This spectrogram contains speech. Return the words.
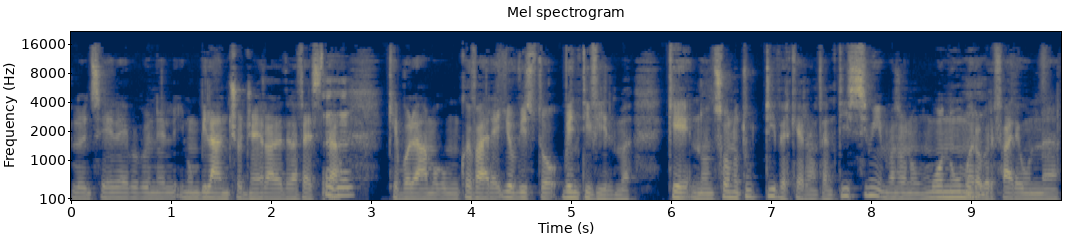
lo inserirei proprio nel, in un bilancio generale della festa mm-hmm. che volevamo comunque fare. Io ho visto 20 film che non sono tutti perché erano tantissimi, ma sono un buon numero mm-hmm. per fare un,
